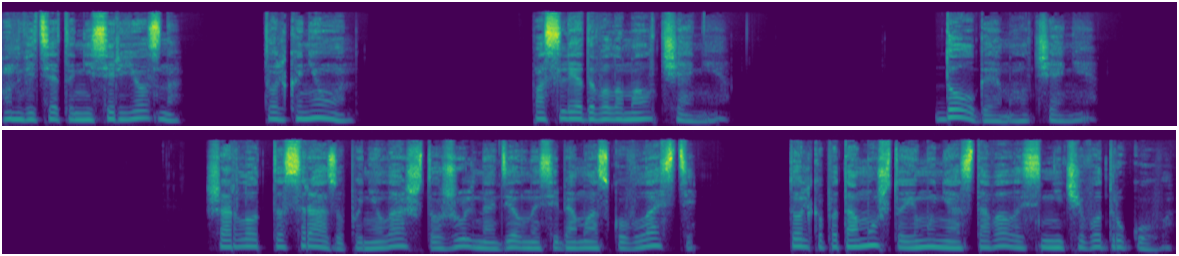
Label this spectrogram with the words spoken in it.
Он ведь это не серьезно, только не он. Последовало молчание долгое молчание. Шарлотта сразу поняла, что Жуль надел на себя маску власти только потому, что ему не оставалось ничего другого.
